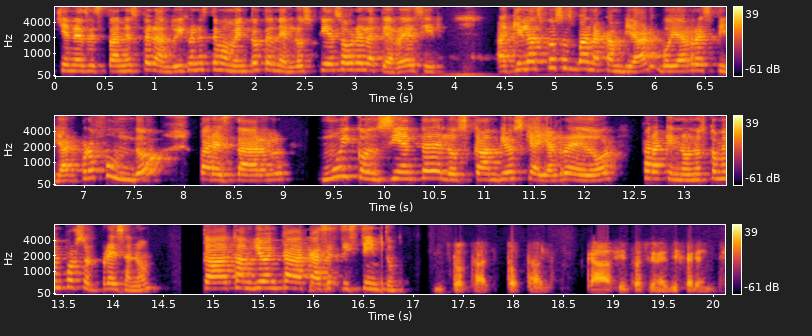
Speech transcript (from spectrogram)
quienes están esperando, hijo, en este momento, tener los pies sobre la tierra y decir, aquí las cosas van a cambiar, voy a respirar profundo para estar muy consciente de los cambios que hay alrededor para que no nos tomen por sorpresa, ¿no? Cada cambio en cada casa es distinto. Total, total. Cada situación es diferente.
